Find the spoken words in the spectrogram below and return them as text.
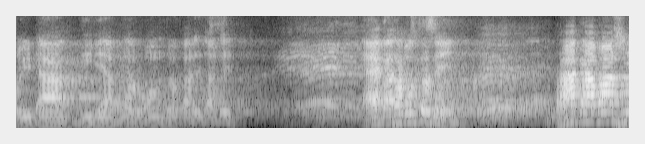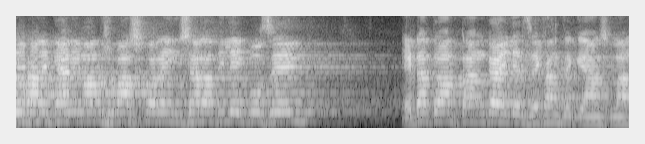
ওই ডাক দিলে আপনার অন্ধকারে যাবে। এক কথা বুঝতেছে ঢাকাবাসী এখানে জ্ঞানী মানুষ বাস করে, ইশারা দিলেই বসে এটা তো আর টাঙ্গাইলের যেখান থেকে আসলাম,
